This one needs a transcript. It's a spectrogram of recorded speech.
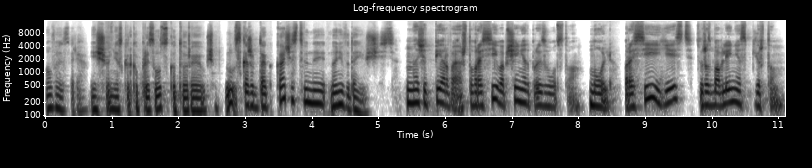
новая заря. Еще несколько производств, которые, в общем, ну, скажем так, качественные, но не выдающиеся. Значит, первое, что в России вообще нет производства. Ноль. В России есть разбавление спиртом.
